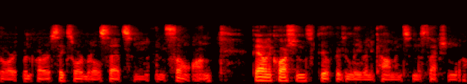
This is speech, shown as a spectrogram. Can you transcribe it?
or even for six orbital sets, and, and so on. If you have any questions, feel free to leave any comments in the section below.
